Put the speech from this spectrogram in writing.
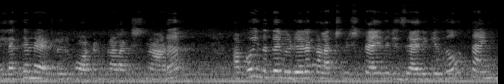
എലഗന്റ് ആയിട്ടുള്ള ഒരു കോട്ടൺ കളക്ഷൻ ആണ്. അപ്പോൾ ഇന്നത്തെ വീഡിയോയിലെ കളക്ഷൻ ഇഷ്ടമായി എന്ന് വിചാരിക്കുന്നു. താങ്ക്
